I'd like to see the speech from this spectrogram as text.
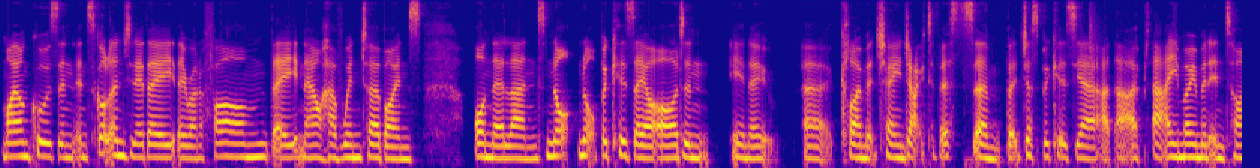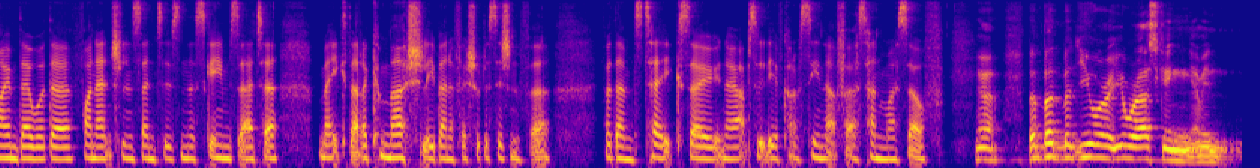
my uncles in, in Scotland, you know, they they run a farm. They now have wind turbines on their land, not not because they are ardent, you know, uh, climate change activists, um, but just because, yeah, at, at, a moment in time, there were the financial incentives and the schemes there to make that a commercially beneficial decision for for them to take. So, you know, absolutely, I've kind of seen that firsthand myself. Yeah, but but but you were you were asking, I mean.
